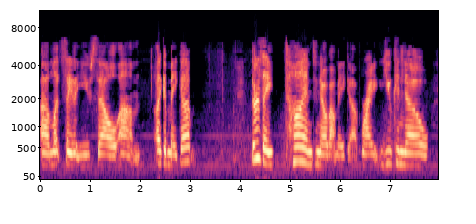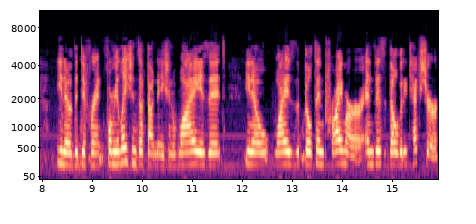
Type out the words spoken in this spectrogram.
Um, let's say that you sell um, like a makeup. There's a ton to know about makeup, right? You can know, you know, the different formulations of foundation. Why is it you know, why is the built-in primer and this velvety texture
